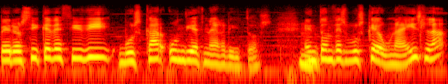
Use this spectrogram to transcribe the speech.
pero sí que decidí buscar un 10 negritos. Mm. Entonces busqué una isla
